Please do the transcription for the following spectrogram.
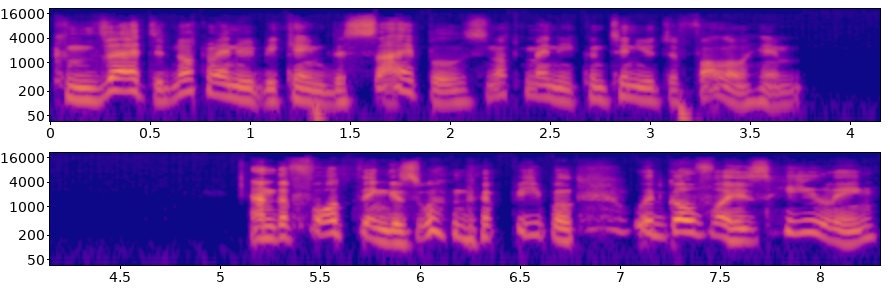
converted, not many became disciples, not many continued to follow him. And the fourth thing is, well, the people would go for his healing,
